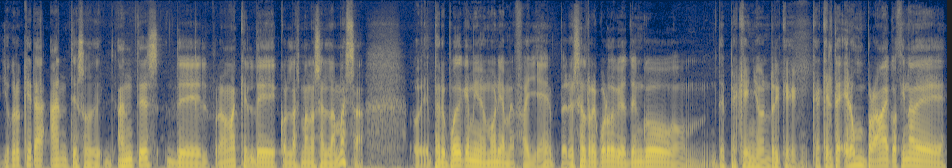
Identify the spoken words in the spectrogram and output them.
yo creo que era antes, o antes del programa aquel de Con las manos en la masa pero puede que mi memoria me falle, ¿eh? pero es el recuerdo que yo tengo de pequeño, Enrique, que aquel era un programa de cocina de,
